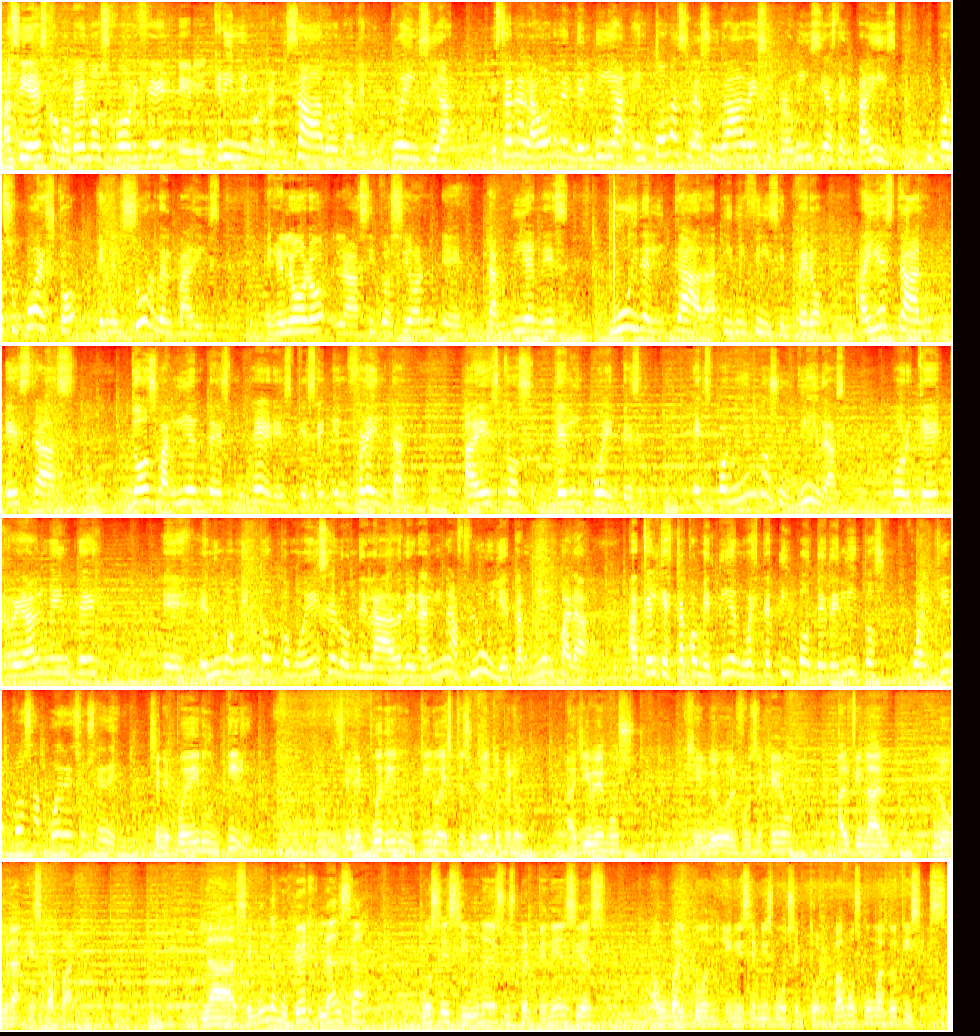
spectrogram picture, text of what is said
Así es, como vemos, Jorge, el crimen organizado, la delincuencia, están a la orden del día en todas las ciudades y provincias del país. Y por supuesto, en el sur del país, en el oro, la situación eh, también es muy delicada y difícil. Pero ahí están estas dos valientes mujeres que se enfrentan a estos delincuentes, exponiendo sus vidas, porque realmente eh, en un momento como ese donde la adrenalina fluye también para aquel que está cometiendo este tipo de delitos, cualquier cosa puede suceder. Se le puede ir un tiro, se le puede ir un tiro a este sujeto, pero allí vemos que luego del forcejeo, al final logra escapar. La segunda mujer lanza, no sé si una de sus pertenencias, a un balcón en ese mismo sector. Vamos con más noticias.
